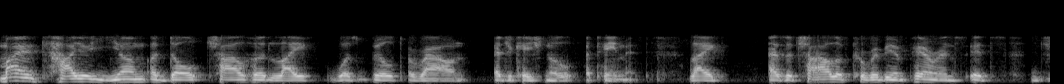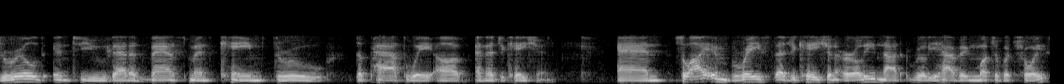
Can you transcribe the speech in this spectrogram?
my entire young adult childhood life was built around educational attainment. Like, as a child of Caribbean parents, it's drilled into you that advancement came through the pathway of an education. And so I embraced education early, not really having much of a choice,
